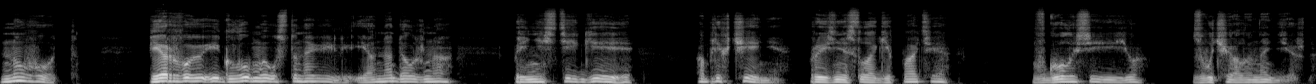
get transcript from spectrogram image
Ну вот, Первую иглу мы установили, и она должна принести Гее облегчение, произнесла Гепатия. В голосе ее звучала надежда.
